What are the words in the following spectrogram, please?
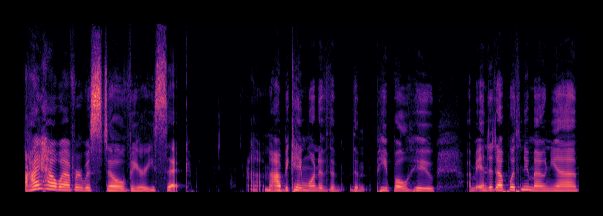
I, however, was still very sick. Um, I became one of the, the people who um, ended up with pneumonia,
